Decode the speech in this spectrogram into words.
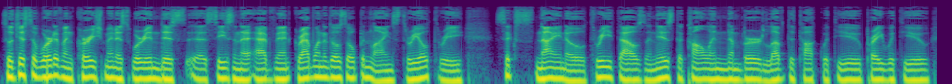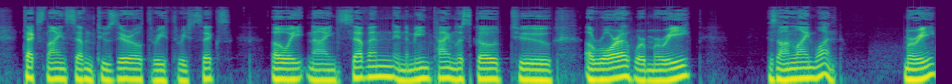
So just a word of encouragement as we're in this uh, season of Advent. Grab one of those open lines, 303 690 3000 is the call in number. Love to talk with you, pray with you. Text line 720 336 0897. In the meantime, let's go to Aurora, where Marie is on line one. Marie?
